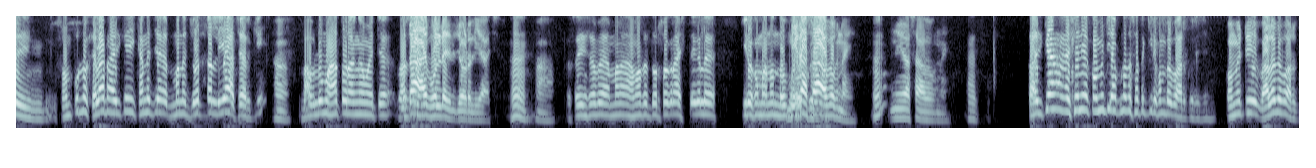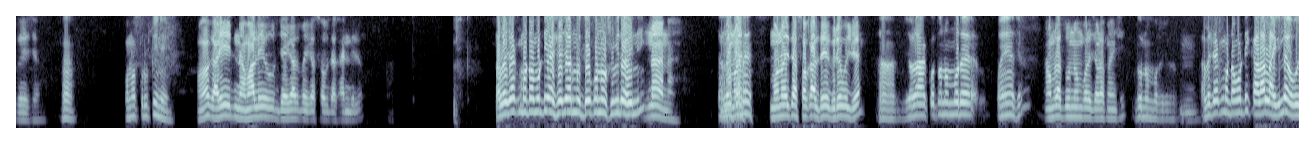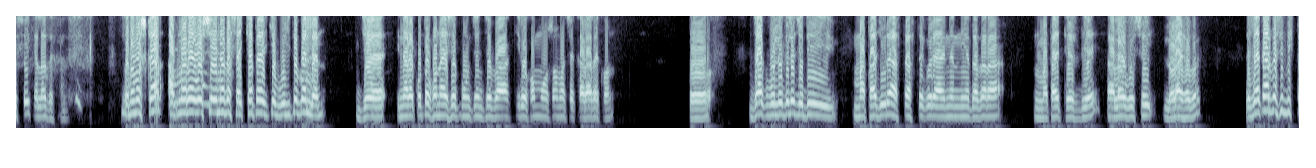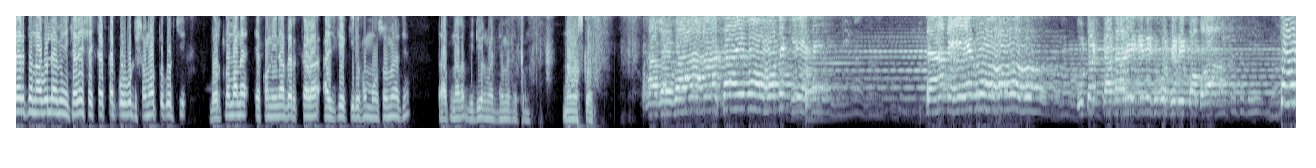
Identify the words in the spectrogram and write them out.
সম্পূর্ণ খেলাটা আজকে এখানে যে মানে জোরটা লিয়ে আছে আর কি। হ্যাঁ। বাবলু মাহাতো রাঙ্গামাইটা ওটা হাই ভোল্টেজ জোড় লিয়ে আছে। হ্যাঁ। হ্যাঁ। সেই হিসাবে মানে আমাদের দর্শকরা আসতে গেলে কীরকম আনন্দ নিরাশা? হবে নাই? হ্যাঁ? নিরাশা হবে নাই? আচ্ছা। আজকে এসে নিয়ে কমিটি আপনাদের সাথে কীরকম ব্যবহার করেছে? কমিটি ভালো ব্যবহার করেছে। হ্যাঁ। কোনো ত্রুটি নেই? হ্যাঁ গাড়ি নামালে জায়গা ফায়গা সব দেখান দিল তাহলে যাক মোটামুটি এসে যাওয়ার মধ্যে কোনো অসুবিধা হয়নি? না না। তাহলে মনে হয়- এখানে মনে হয় সকাল থেকে ঘুরে বলবে। হ্যাঁ জোড়া কত নম্বরে পেয়ে আছে? আমরা দু নম্বরে জোড়া পেয়েছি। দু নম্বরে জোড়া। তাহলে যাক মোটামুটি কাড়া লাগলে অবশ্যই খেলা দেখা। নমস্কার আপনারা অবশ্যই এনাদের সাক্ষাতে আজকে বুঝতে পারলেন যে ইনারা কতক্ষণে এসে পৌঁছেছে বা কীরকম মৌসুম আছে কাড়ার এখন? তো যাক বলে দিলে যদি মাথা জুড়ে আস্তে আস্তে করে আইনের নিয়ে দাদারা মাথায় ঠেস দিয়ে, তাহলে অবশ্যই লড়াই হবে। আর বেশি বিস্তারিত না বলে আমি এখানেই সাক্ষাৎকার পর্বটি সমাপ্ত করছি। বর্তমানে এখন ইনাদের কাড়া আজকে কীরকম মৌসুমে আছে, তা আপনারা ভিডিওর মাধ্যমে দেখুন। নমস্কার। জানে গো দুটো তোর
